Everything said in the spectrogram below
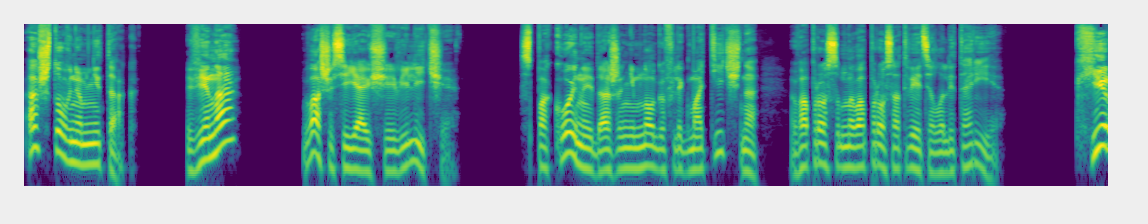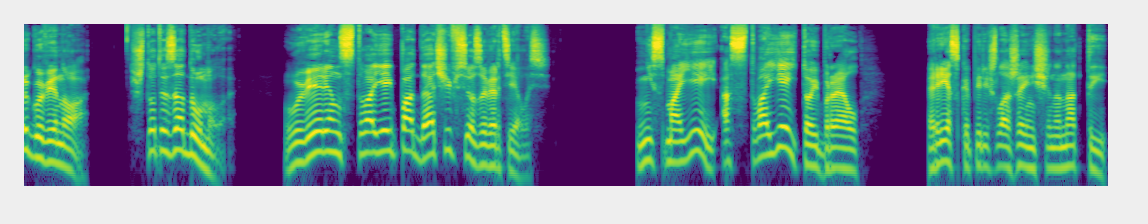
А что в нем не так? Вина? Ваше сияющее величие. Спокойно и даже немного флегматично вопросом на вопрос ответила Литария. К Хиргу вино! Что ты задумала? Уверен, с твоей подачи все завертелось. Не с моей, а с твоей, той Брел. Резко перешла женщина на «ты».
